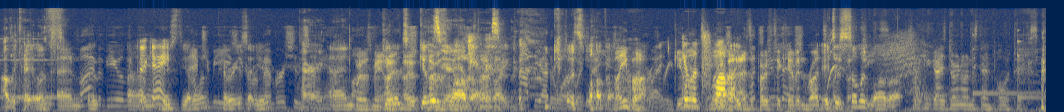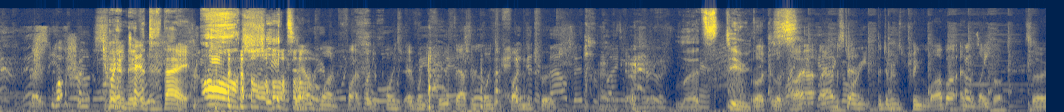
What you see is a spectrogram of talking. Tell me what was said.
Other Caitlin, and Five of you in the um, Okay. who's the other one? should Perry, is that you? remember since Perry. I have And Well, it was me. I- Gillard's, I- I Gillard's was the lava. other I person. like. Not the other one, Gillard's lava. Labor. Alright. Gillard's labor, lava. as opposed to Kevin Rudd's It's a solid Jeez. lava. It's like you guys don't understand politics. what Mate. What, is from round one. 2010? did they. Oh shit! Round one, 500 points for everyone, 4,000 points for finding the truth. Thousand for Alright, let's the truth. Let's do this. Look, look, I, I understand the difference between lava and labor. So,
